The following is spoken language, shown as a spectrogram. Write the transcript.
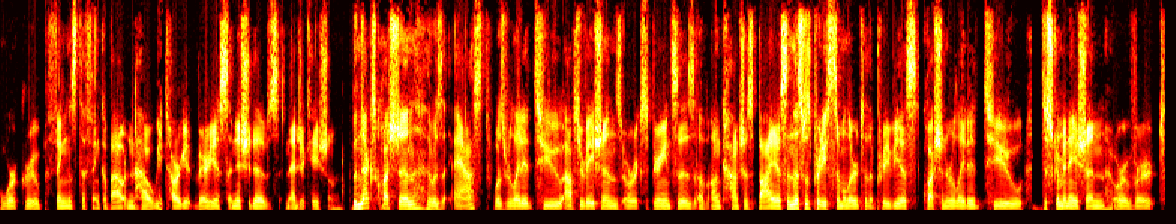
work group, things to think about and how we target various initiatives and education. The next question that was asked was related to observations or experiences of unconscious bias. And this was pretty similar to the previous question related to discrimination or overt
